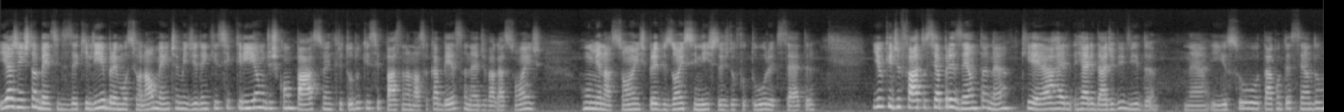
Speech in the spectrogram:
E a gente também se desequilibra emocionalmente à medida em que se cria um descompasso entre tudo o que se passa na nossa cabeça, né, divagações, ruminações, previsões sinistras do futuro, etc. E o que de fato se apresenta, né, que é a realidade vivida, né? E isso está acontecendo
